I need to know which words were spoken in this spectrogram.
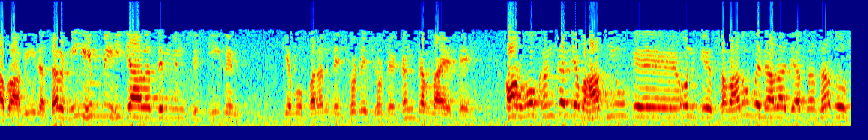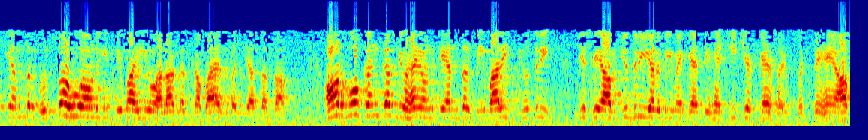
ابابیل ترمیم بھی ہجارت من سجیل، کہ وہ پرندے چھوٹے چھوٹے کنکر لائے تھے۔ اور وہ کنکر جب ہاتھیوں کے، ان کے سواروں پہ ڈالا جاتا تھا تو اس کے اندر گھستا ہوا ان کی تباہی و ہلاکت کا باعث بن جاتا تھا۔ اور وہ کنکر جو ہے ان کے اندر بیماری جدری، جسے آپ جدری عربی میں کہتے ہیں، چیچک کہہ سکتے ہیں آپ،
